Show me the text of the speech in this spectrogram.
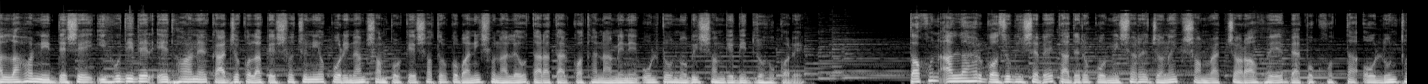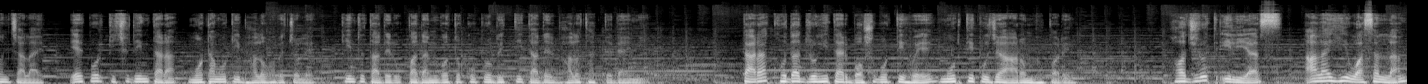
আল্লাহর নির্দেশে ইহুদিদের এ ধরনের কার্যকলাপের শোচনীয় পরিণাম সম্পর্কে সতর্কবাণী শোনালেও তারা তার কথা না মেনে উল্টো নবীর সঙ্গে বিদ্রোহ করে। তখন আল্লাহর গজব হিসেবে তাদের ওপর মিশরের জনৈক সম্রাট চড়াও হয়ে ব্যাপক হত্যা ও লুণ্ঠন চালায়। এরপর কিছুদিন তারা মোটামুটি ভালোভাবে চলে, কিন্তু তাদের উপাদানগত কুপ্রবৃত্তি তাদের ভালো থাকতে দেয়নি। তারা খোদাদ্রোহিতার বশবর্তী হয়ে মূর্তি পূজা আরম্ভ করে। হজরত ইলিয়াস আলাইহি ওয়াসাল্লাম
